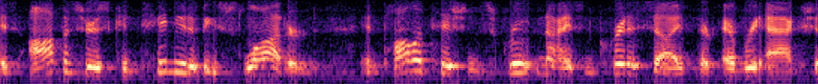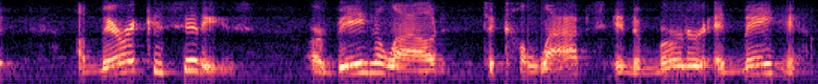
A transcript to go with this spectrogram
As officers continue to be slaughtered and politicians scrutinize and criticize their every action, America's cities are being allowed to collapse into murder and mayhem.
